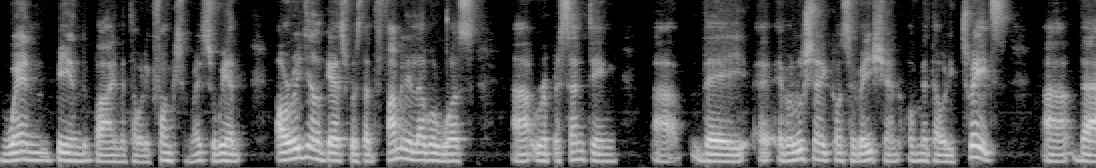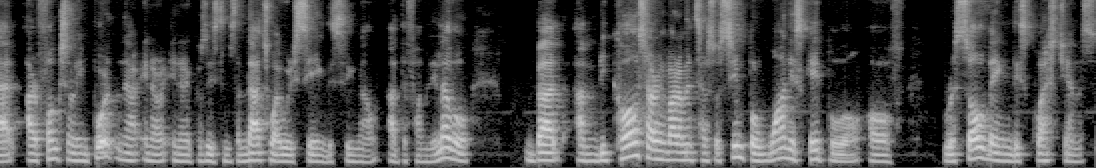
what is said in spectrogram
when being by metabolic function, right? So we had, our original guess was that the family level was uh, representing uh, the uh, evolutionary conservation of metabolic traits uh, that are functionally important in our, in our, in our ecosystems. And that's why we're seeing the signal at the family level. But um, because our environments are so simple, one is capable of resolving these questions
